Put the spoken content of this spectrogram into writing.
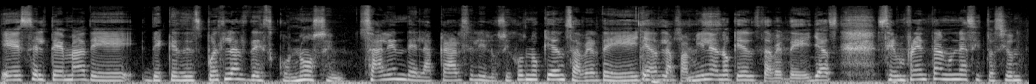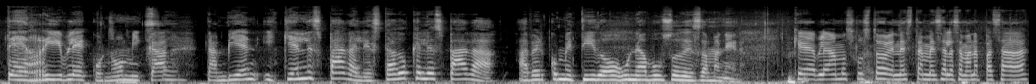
es el tema de, de que después las desconocen, salen de la cárcel y los hijos no quieren saber de ellas, la familia no quiere saber de ellas, se enfrentan a una situación terrible económica también, ¿y quién les paga? ¿El Estado que les paga? haber cometido un abuso de esa manera que hablábamos justo en esta mesa la semana pasada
